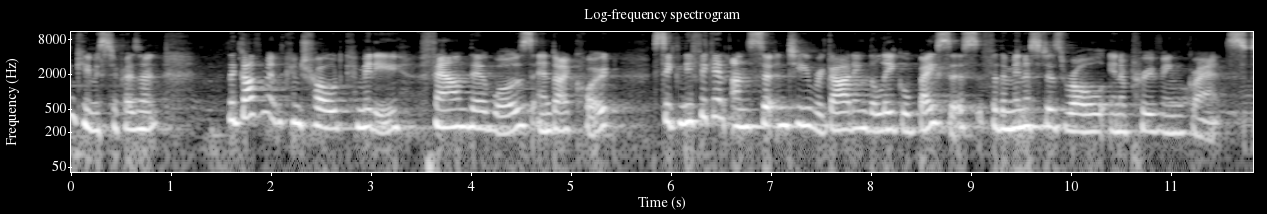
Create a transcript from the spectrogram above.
Thank you, Mr President. The government-controlled committee found there was, and I quote, significant uncertainty regarding the legal basis for the minister's role in approving grants.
